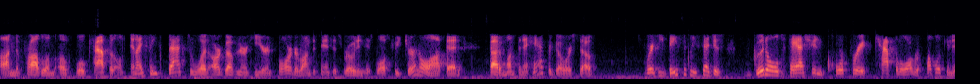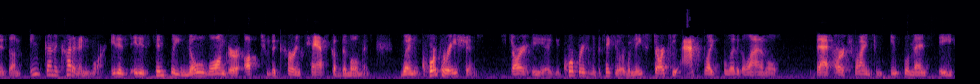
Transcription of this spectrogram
on the problem of woke capital. And I think back to what our governor here in Florida, Ron DeSantis, wrote in his Wall Street Journal op-ed about a month and a half ago or so, where he basically said just good old fashioned corporate capital or republicanism ain't going to cut it anymore. It is it is simply no longer up to the current task of the moment. When corporations start uh, corporations in particular when they start to act like political animals that are trying to implement a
